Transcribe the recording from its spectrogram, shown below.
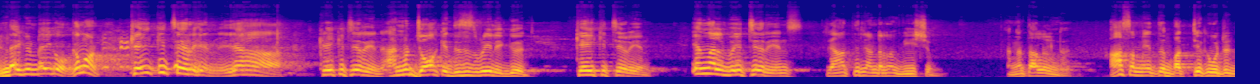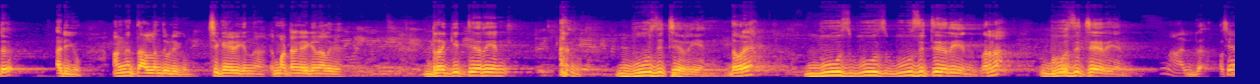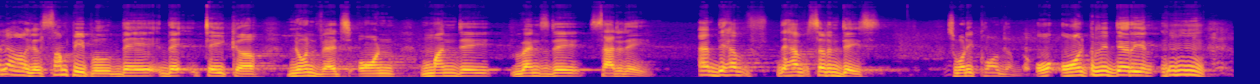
ഉണ്ടായിക്കോ ഉണ്ടായിക്കോ. Come on cakeitarian yeah cakeitarian I'm not joking this is really good cakeitarian എന്നാൽ വെജിറ്റേറിയൻസ് രാത്രി രണ്ടെണ്ണം വീശും. അങ്ങനത്തെ ആളുകളുണ്ട്. ആ സമയത്ത് ഭക്തിയൊക്കെ വിട്ടിട്ട് അടിക്കും. അങ്ങനത്തെ ആളെന്ത് വിളിക്കും? ചിക്കൻ കഴിക്കുന്ന മട്ടൻ കഴിക്കുന്ന ആൾക്ക് ഡ്രഗിറ്റേറിയൻ ബൂസിറ്റേറിയൻ എന്താ പറയാ? ബൂസ് ബൂസ് ബൂസിറ്റേറിയൻ പറഞ്ഞ? ബൂസിറ്റേറിയൻ ചില ആളുകൾ some people they they take non veg on Monday Wednesday Saturday and they have they have seven days so what you call them alternatarian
